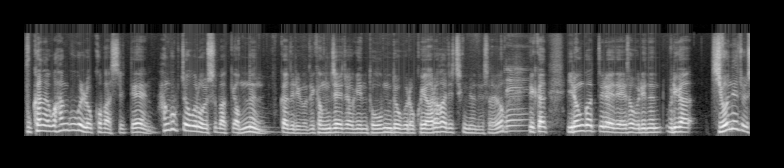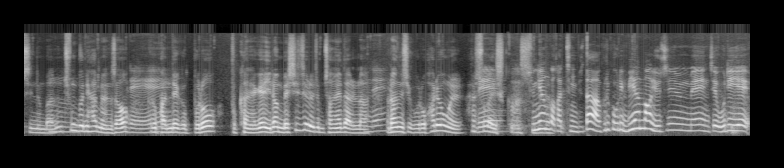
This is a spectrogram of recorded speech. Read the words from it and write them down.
북한하고 한국을 놓고 봤을 땐 한국 쪽으로 올 수밖에 없는 음. 국가들이거든요. 경제적인 도움도 그렇고 여러 가지 측면에서요. 네. 그러니까 이런 것들에 대해서 우리는 우리가 지원해 줄 수 있는 바는 음. 충분히 하면서 네. 그 반대급부로 북한에게 이런 메시지를 좀 전해달라라는 네. 식으로 활용을 할 수가 네. 있을 것 같습니다. 중요한 것 같습니다. 그리고 우리 미얀마가 요즘에 이제 우리의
